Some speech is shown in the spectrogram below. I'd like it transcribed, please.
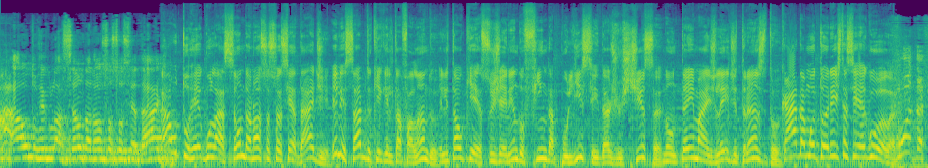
A autorregulação da nossa sociedade. Autorregulação da nossa sociedade? Ele sabe do que, que ele tá falando? Ele tá o quê? Sugerindo o fim da polícia e da justiça? Não tem mais lei de trânsito? Cada motorista se regula. Foda-se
